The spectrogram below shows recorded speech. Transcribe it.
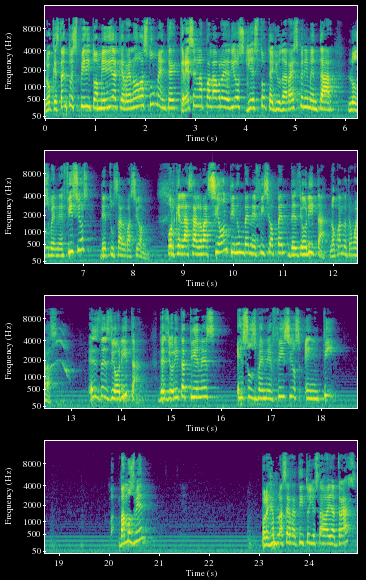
Lo que está en tu espíritu a medida que renuevas tu mente, crees en la palabra de Dios y esto te ayudará a experimentar los beneficios de tu salvación. Porque la salvación tiene un beneficio desde ahorita, no cuando te mueras. Es desde ahorita. Desde ahorita tienes esos beneficios en ti. ¿Vamos bien? Por ejemplo, hace ratito yo estaba ahí atrás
